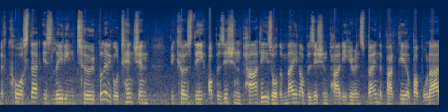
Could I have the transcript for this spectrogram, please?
and of course, that is leading to political tension because the opposition parties, or the main opposition party here in Spain, the Partido Popular,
